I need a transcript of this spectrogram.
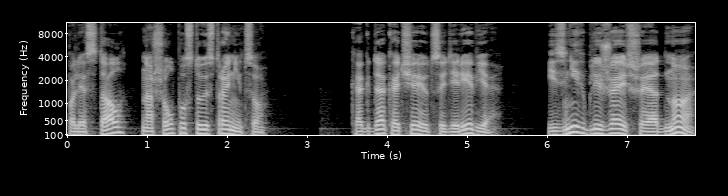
Полистал, нашел пустую страницу. Когда качаются деревья, из них ближайшее одно,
